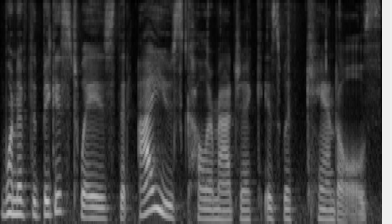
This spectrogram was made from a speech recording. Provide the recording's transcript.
One of the biggest ways that I use color magic is with candles,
